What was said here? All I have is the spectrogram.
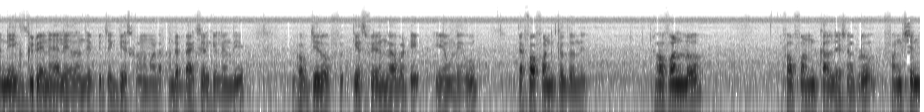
అన్ని ఎగ్జిక్యూట్ అయినాయా లేదా అని చెప్పి చెక్ చేసుకోవాలి అనమాట అంటే బ్యాక్ సైడ్కి వెళ్ళింది. F of zero case fail అయింది కాబట్టి ఏం లేవు. ఎఫ్ వన్కి వెళ్తుంది. ఎఫ్ ఆఫ్ వన్లో ఎఫ్ ఆఫ్ వన్ కాల్ చేసినప్పుడు ఫంక్షన్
